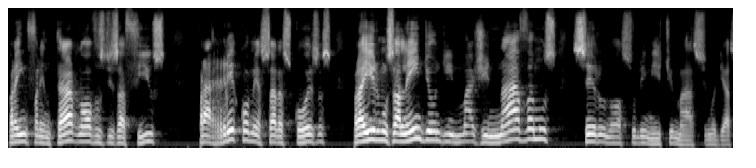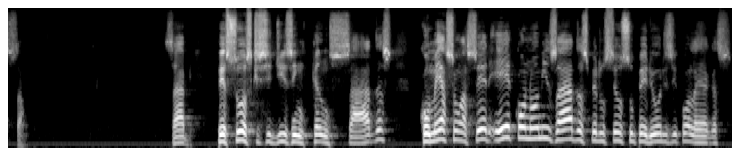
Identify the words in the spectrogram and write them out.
para enfrentar novos desafios para recomeçar as coisas, para irmos além de onde imaginávamos ser o nosso limite máximo de ação. Sabe? Pessoas que se dizem cansadas começam a ser economizadas pelos seus superiores e colegas.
